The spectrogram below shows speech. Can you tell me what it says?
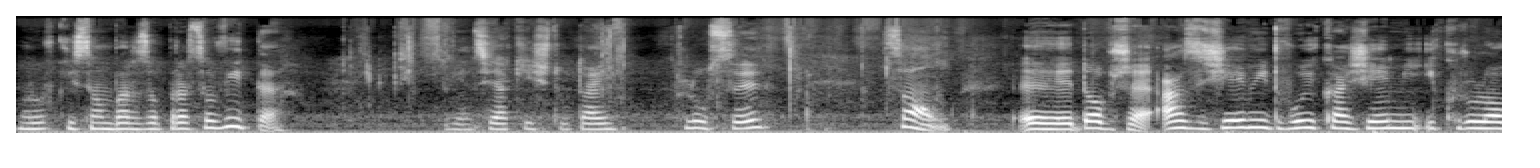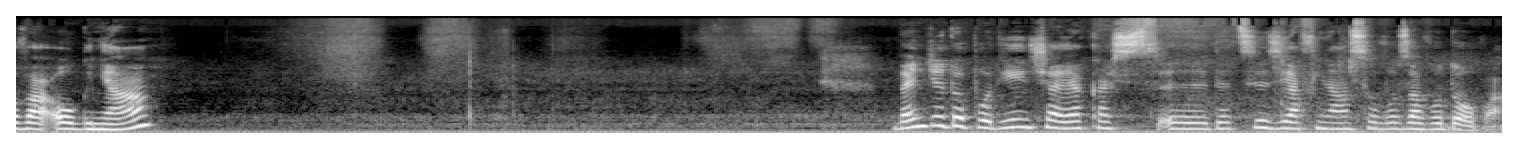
Mrówki są bardzo pracowite, więc jakieś tutaj plusy są. Yy, dobrze, as ziemi, dwójka ziemi i królowa ognia. Będzie do podjęcia jakaś y, decyzja finansowo-zawodowa.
